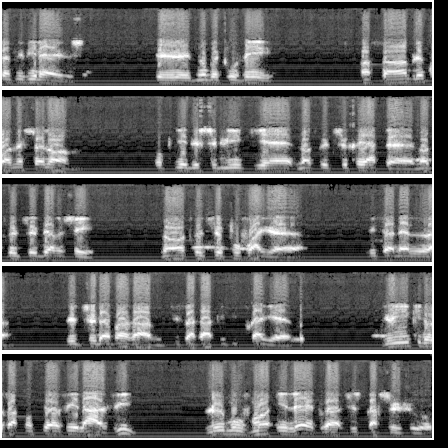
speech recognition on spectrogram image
un privilège de nous retrouver ensemble comme un seul homme au pied de celui qui est notre Dieu créateur, notre Dieu berger, notre Dieu pourvoyeur, l'éternel, le Dieu d'Abraham, d'Isaac et d'Israël. Lui qui nous a conservé la vie, le mouvement et l'être jusqu'à ce jour.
